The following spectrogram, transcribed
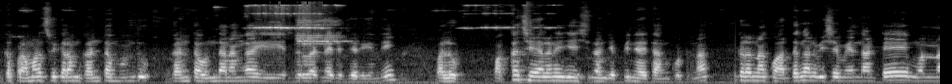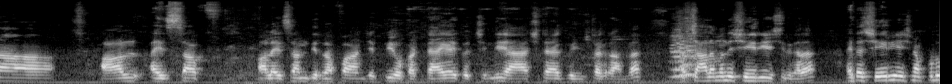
ఇంకా ప్రమాణ స్వీకారం గంట ముందు గంట ఉందనంగా ఈ దుర్ఘటన అయితే జరిగింది. వాళ్ళు పక్క చేయాలనే చేసిందని చెప్పి నేనైతే అనుకుంటున్నా. ఇక్కడ నాకు అర్థం కాని విషయం ఏంటంటే మొన్న all eyes of all eyes on the Rafah అని చెప్పి ఒక ట్యాగ్ అయితే వచ్చింది హ్యాష్ ట్యాగ్ ఇన్స్టాగ్రామ్లో. చాలా మంది షేర్ చేసారు కదా. అయితే షేర్ చేసినప్పుడు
